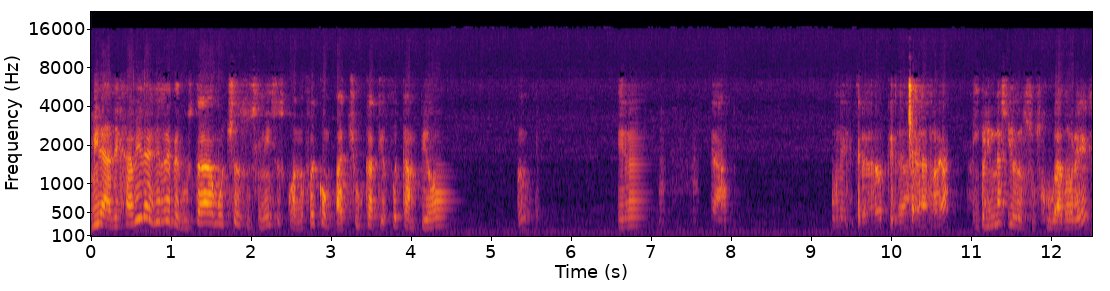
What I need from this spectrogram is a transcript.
Mira, de Javier Aguirre me gustaba mucho sus inicios cuando fue con Pachuca, que fue campeón era un entrenador que da charla, en sus jugadores,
